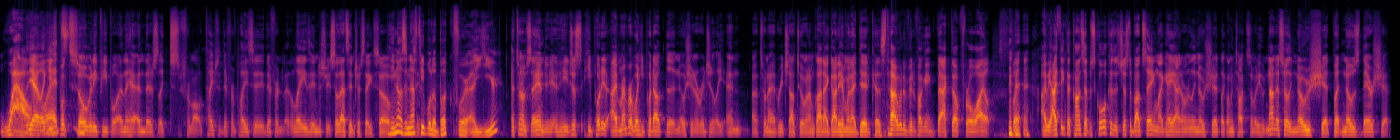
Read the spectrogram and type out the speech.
Wow. Yeah, like he's booked so many people, and they and there's like from all types of different places, different lanes, industries. So that's interesting. So He knows enough people to book for a year. That's what I'm saying, dude. And he just he put it. I remember when he put out the notion originally, and that's when I had reached out to him, and I'm glad I got him when I did because I would have been fucking backed up for a while. But I mean, I think the concept is cool because it's just about saying like, hey, I don't really know shit. Like, let me talk to somebody who not necessarily knows shit, but knows their shit.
